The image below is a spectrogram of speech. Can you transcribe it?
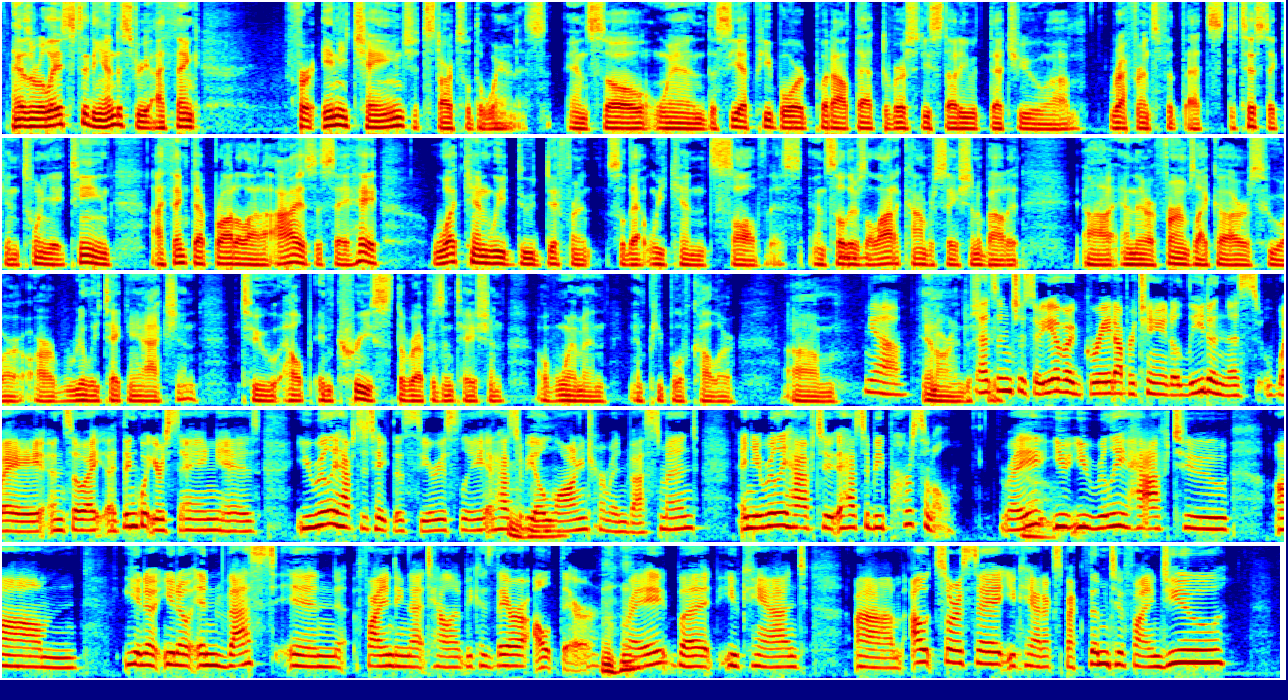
as it relates to the industry I think for any change it starts with awareness. And so when the CFP board put out that diversity study that you um, referenced for that statistic in 2018 I think that brought a lot of eyes to say hey what can we do different so that we can solve this? And so there's a lot of conversation about it. Uh, and there are firms like ours who are, are really taking action to help increase the representation of women and people of color um, Yeah. in our industry. That's interesting. You have a great opportunity to lead in this way. And so I, I think what you're saying is you really have to take this seriously. It has to be a long term investment and you really have to, it has to be personal, right? You, you really have to, um, you know, you know, invest in finding that talent because they are out there, right? But you can't um, outsource it. You can't expect them to find you.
